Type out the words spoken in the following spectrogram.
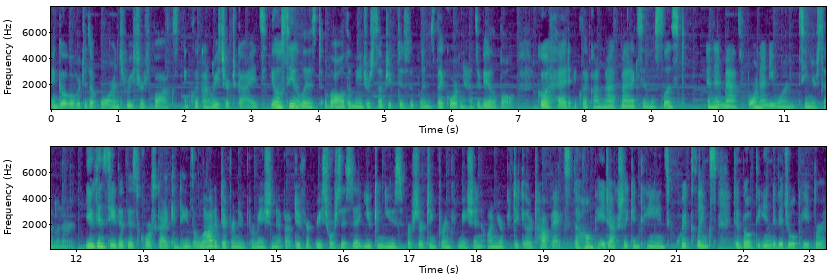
and go over to the orange research box and click on research guides, you'll see a list of all the major subject disciplines that Gordon has available. Go ahead and click on mathematics in this list and then Math 491 Senior Seminar. You can see that this course guide contains a lot of different information about different resources that you can use for searching for information on your particular topics. The homepage actually contains quick links to both the individual paper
